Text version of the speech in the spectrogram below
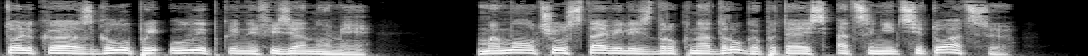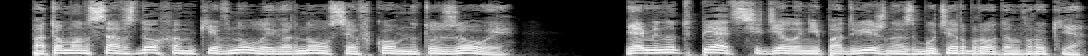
только с глупой улыбкой на физиономии. Мы молча уставились друг на друга, пытаясь оценить ситуацию. Потом он со вздохом кивнул и вернулся в комнату Зои. Я минут пять сидела неподвижно с бутербродом в руке.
